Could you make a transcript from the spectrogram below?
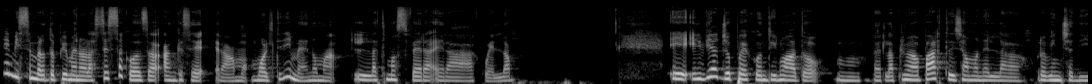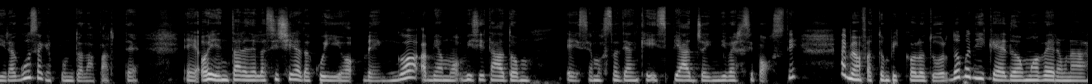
E mi è sembrato più o meno la stessa cosa, anche se eravamo molti di meno, ma l'atmosfera era quella. E il viaggio poi è continuato mh, mhmm, per la prima parte, diciamo, nella provincia di Ragusa, che è appunto la parte eh, orientale della Sicilia da cui io vengo. Abbiamo visitato e siamo stati anche in spiaggia in diversi posti e abbiamo fatto un piccolo tour. Dopodiché dovevamo avere una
